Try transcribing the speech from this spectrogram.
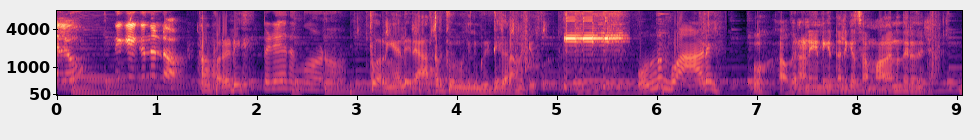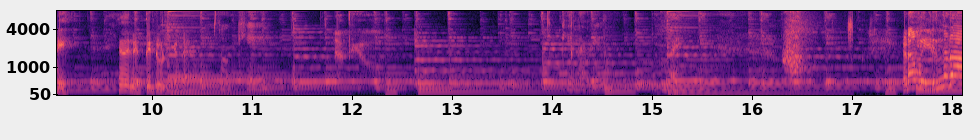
ഹലോ നീ കേൾക്കുന്നുണ്ടോ ആ പറയടി. ഇപ്പോഴേ ഇറങ്ങുവാണോ? ഇപ്പൊ ഇറങ്ങിയാലേ രാത്രിക്ക് മുമ്പെങ്കിലും വീട്ടിൽ കയറാൻ പറ്റൂ. ഒന്ന് പാടേ ഓ അവനാണ് എനിക്ക് തലയ്ക്ക് സമാധാനം തരുന്നില്ല. ഡേ ഞാൻ നിന്നെ എത്തിയിട്ട് വിളിക്കട്ടെ. ഓക്കെ. എടാ വരുന്നടാ.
